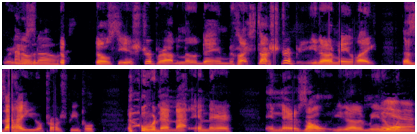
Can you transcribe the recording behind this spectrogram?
Where I don't like, know. you don't see a stripper out in the middle of the day and be like, stop stripping. You know what I mean? Like that's not how you approach people when they're not in their in their zone. You know what I mean? Or what Yeah,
